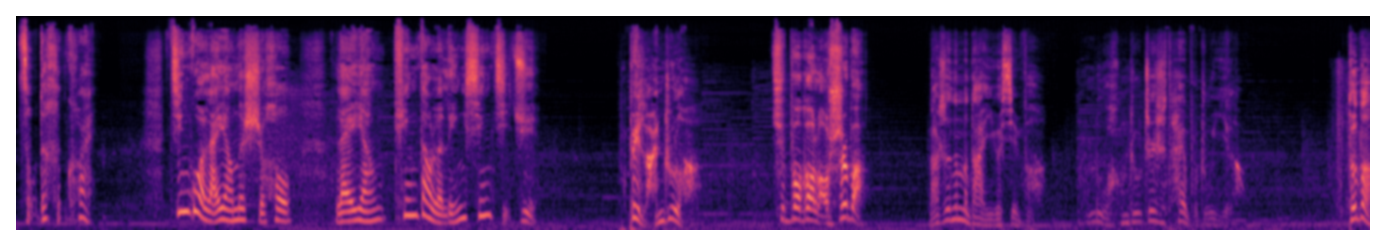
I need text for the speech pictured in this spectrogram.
走得很快。经过莱阳的时候。莱阳听到了零星几句，被拦住了，去报告老师吧。拿着那么大一个信封，陆杭州真是太不注意了。等等，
